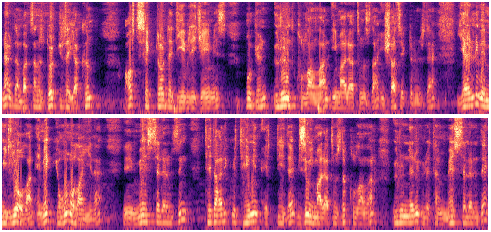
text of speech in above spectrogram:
nereden baksanız 400'e yakın alt sektörde diyebileceğimiz bugün ürün kullanılan imalatımızda, inşaat sektörümüzde yerli ve milli olan, emek yoğun olan yine e, müesseselerimizin tedarik ve temin ettiği de bizim imalatımızda kullanılan ürünleri üreten müesseselerinde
